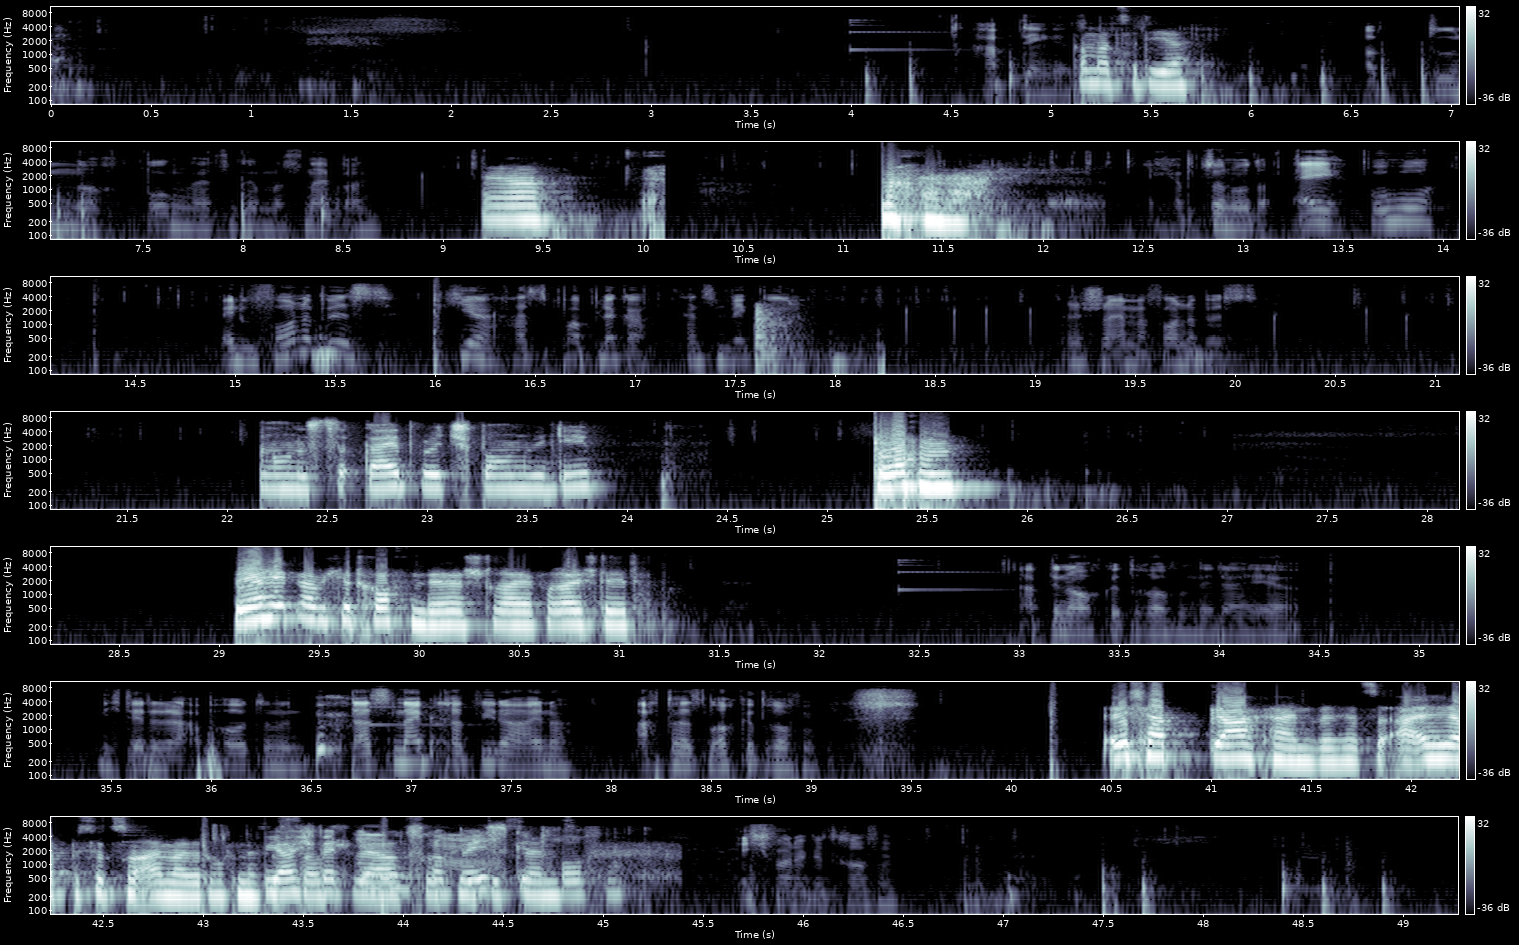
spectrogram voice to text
Den Komm mal zu dir. Ob du noch Bogen hast, dann können wir snipern. Ja. Mach mal mal. Ich hab zur Not. Ey, hoho. Wenn du vorne bist, hier hast du ein paar Blöcke. Kannst einen Weg bauen. Wenn du schon einmal vorne bist. noch eine Skybridge bauen wie die. Getroffen. Der hinten habe ich getroffen, der Streif frei steht. Hab den auch getroffen. Nicht der, der da abhaut, sondern. Da sniped grad wieder einer. Ach, du hast ihn auch getroffen. Ich habe gar keinen bis jetzt. äh, Ich habe bis jetzt nur einmal getroffen. Das Ja, ist ich werde in schwer unserer zu Base 50%. getroffen. Ich wurde getroffen.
